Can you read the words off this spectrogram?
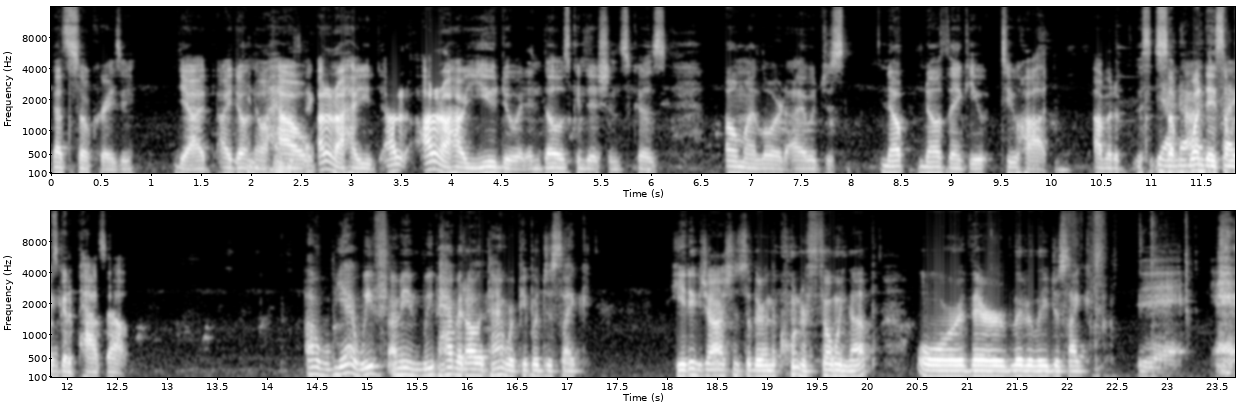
That's so crazy. Yeah, I, I don't And know how. like- I don't know how you. I don't, I don't know how you do it in those conditions. Because, oh my lord, I would just nope, no, thank you, too hot. I'm gonna. Yeah, some, no, one day someone's like- gonna pass out. Oh yeah, we've I mean we have it all the time where people just like heat exhaustion, so they're in the corner throwing up, or they're literally just like, "Bleh, eh."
